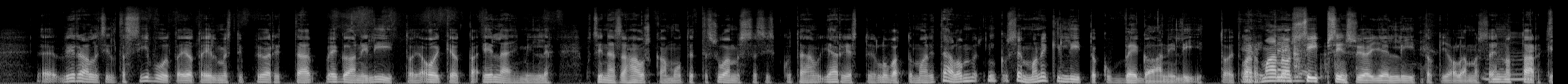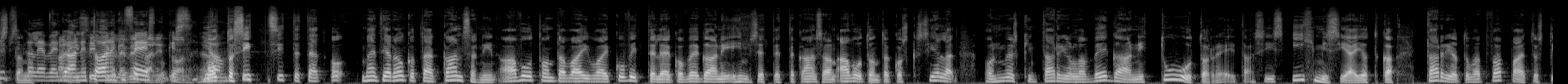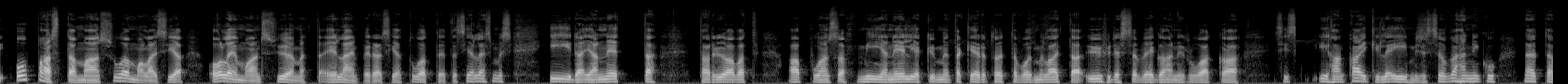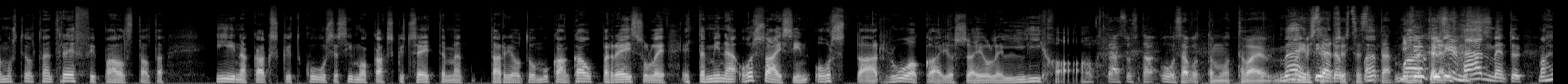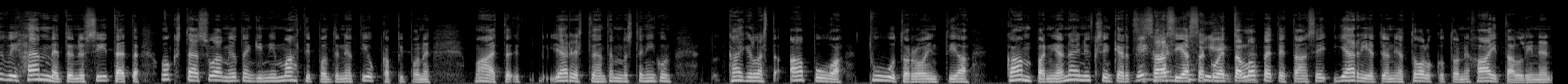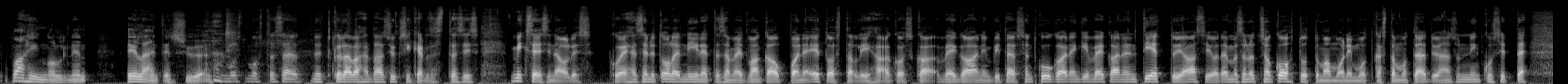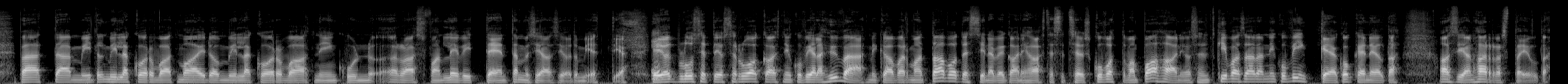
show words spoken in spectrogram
virallisilta sivuilta, joita ilmeisesti pyörittää vegaaniliitto ja oikeutta eläimille – mutta sinänsä hauskaa mutta että Suomessa siis kun tämä on järjestöjen luvattomaa, niin täällä on myös niin semmoinenkin liitto kuin vegaaniliitto. Että varmaan on sipsin syöjien liittokin olemassa, en ole mm, tarkistanut. ja vegaanit on ainakin Facebookissa. Mutta sitten sit, tämä, mä en tiedä onko tämä kansa niin avutonta vai, vai kuvitteleeko vegaani-ihmiset, että kansa on avutonta, koska siellä on myöskin tarjolla vegaanituutoreita, siis ihmisiä, jotka tarjoutuvat vapaaehtoisesti opastamaan suomalaisia olemaan syömättä eläinperäisiä tuotteita. Siellä esimerkiksi Iida ja Netta tarjoavat apuansa. Mia 40 kertoo, että voimme laittaa yhdessä vegaaniruokaa, siis ihan kaikille ihmisille. Se on vähän niin kuin, näyttää musta joltain treffipalstalta. Iina 26 ja Simo 27 tarjoutuu mukaan kauppareissulle, että minä osaisin ostaa ruokaa, jossa ei ole lihaa. Onko tämä susta uusavuttomuutta vai mä en tiedä. Mä, mä, mä, hyvin hämmentynyt, mä oon hyvin hämmentynyt siitä, että onko tämä Suomi jotenkin niin mahtipontoinen ja tiukkapipoinen maa, että järjestetään tämmöistä niin kuin kaikenlaista apua, tuutorointia, kampanja näin yksinkertaisessa asiassa kuin että lopetetaan se järjetön ja tolkuton ja haitallinen, vahingollinen eläinten syönti. Musta, musta sä nyt kyllä vähän taas yksinkertaisesti, siis miksei sinä olisi? Kun eihän se nyt ole niin, että sä meet vaan kauppaan ja etosta lihaa, koska vegaanin pitää, jos nyt kuukaudenkin vegaaninen niin tiettyjä asioita, en mä sano, että se on kohtuuttoman monimutkaista, mutta täytyyhän sun niin kuin sitten päättää, millä korvaat maidon, millä korvaat niin kuin rasvan levitteen, tämmöisiä asioita miettiä. Ja plus, että jos se ruoka olisi niin kuin vielä hyvää, mikä on varmaan tavoite siinä vegaanihaasteessa, että se olisi kuvottavan pahaa, niin olisi nyt kiva saada niin kuin vinkkejä kokeneelta asian harrastajilta.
